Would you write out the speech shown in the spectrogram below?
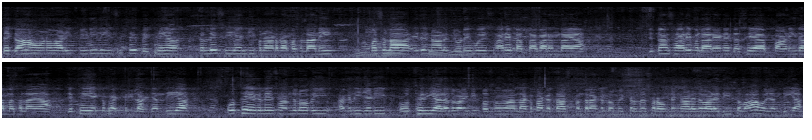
ਤੇ ਗਾਂ ਆਉਣ ਵਾਲੀ ਪੀੜ੍ਹੀ ਲਈ ਇੱਥੇ ਬੈਠੇ ਆ। ਇਕੱਲੇ ਸੀਐਨਜੀ ਪਲਾਂਟ ਦਾ ਮਸਲਾ ਨਹੀਂ। ਮਸਲਾ ਇਹਦੇ ਨਾਲ ਜੁੜੇ ਹੋਏ ਸਾਰੇ ਵਾਤਾਵਰਣ ਦਾ ਆ। ਜਿੱਦਾਂ ਸਾਰੇ ਬੁਲਾਰਿਆਂ ਨੇ ਦੱਸਿਆ, ਪਾਣੀ ਦਾ ਮਸਲਾ ਆ, ਜਿੱਥੇ ਇੱਕ ਫੈਕਟਰੀ ਲੱਗ ਜਾਂਦੀ ਆ। ਉੱਥੇ ਅਗਲੇ ਸਮਝ ਲਓ ਵੀ ਅਗਲੀ ਜਿਹੜੀ ਉੱਥੇ ਦੀ ਆਲੇ ਦੁਆਲੇ ਦੀ ਬਸੋਂ ਆ, ਲਗਭਗ 10-15 ਕਿਲੋਮੀਟਰ ਦੇ ਸਰਾਊਂਡਿੰਗ ਆਲੇ ਦੁਆਲੇ ਦੀ ਤਬਾਹ ਹੋ ਜਾਂਦੀ ਆ।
